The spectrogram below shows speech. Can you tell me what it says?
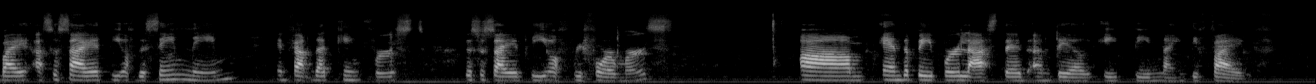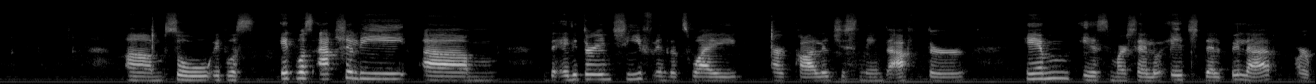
by a society of the same name. In fact, that came first, the Society of Reformers. Um, and the paper lasted until 1895. Um, so it was it was actually um, the editor in chief, and that's why our college is named after him is Marcelo H. Del Pilar, or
